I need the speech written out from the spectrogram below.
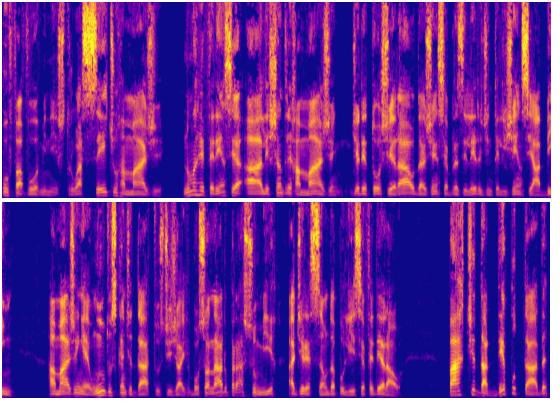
Por favor, ministro, aceite o Ramage. Numa referência a Alexandre Ramagem, diretor-geral da Agência Brasileira de Inteligência, ABIN. Ramagem é um dos candidatos de Jair Bolsonaro para assumir a direção da Polícia Federal. Parte da deputada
